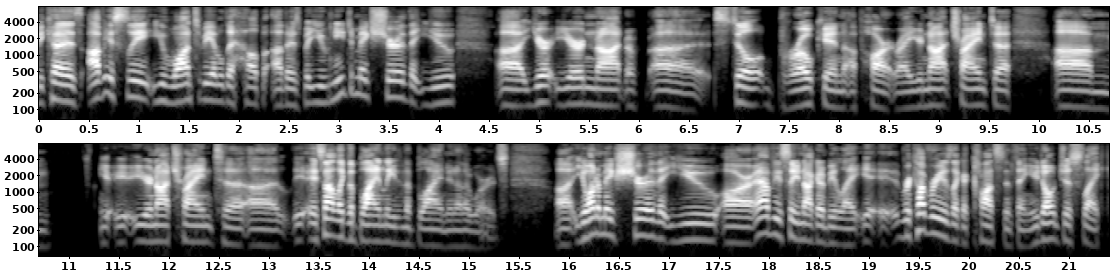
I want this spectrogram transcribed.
Because obviously you want to be able to help others, but you need to make sure that you uh, you're you're not uh, still broken apart, right? You're not trying to um, you're not trying to. Uh, it's not like the blind leading the blind. In other words, uh, you want to make sure that you are. Obviously, you're not going to be like it, recovery is like a constant thing. You don't just like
